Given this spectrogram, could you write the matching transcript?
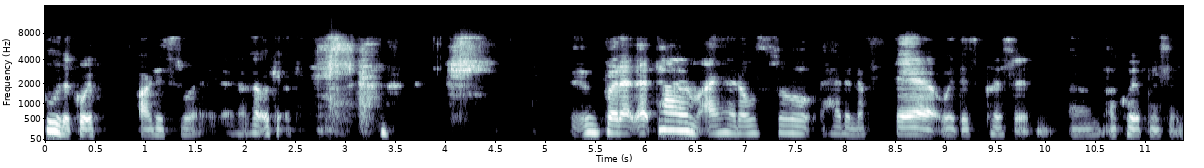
who the queer artists were. And I was like, okay, okay. but at that time, I had also had an affair with this person, um, a queer person.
